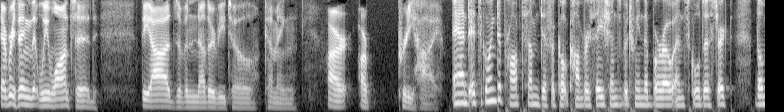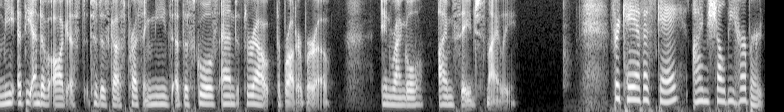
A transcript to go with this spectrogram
everything that we wanted, the odds of another veto coming are are pretty high. And it's going to prompt some difficult conversations between the borough and school district. They'll meet at the end of August to discuss pressing needs at the schools and throughout the broader borough. In Wrangell, I'm Sage Smiley. For KFSK, I'm Shelby Herbert.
